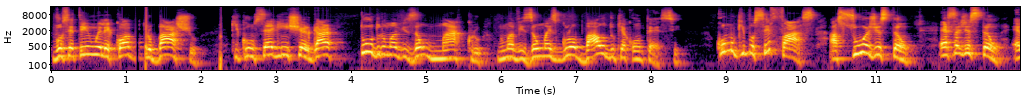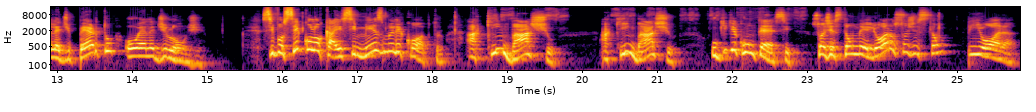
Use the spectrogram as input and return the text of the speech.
você tem um helicóptero baixo que consegue enxergar tudo numa visão macro, numa visão mais global do que acontece. Como que você faz a sua gestão? Essa gestão, ela é de perto ou ela é de longe? Se você colocar esse mesmo helicóptero aqui embaixo, aqui embaixo, o que, que acontece? Sua gestão melhora ou sua gestão piora?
